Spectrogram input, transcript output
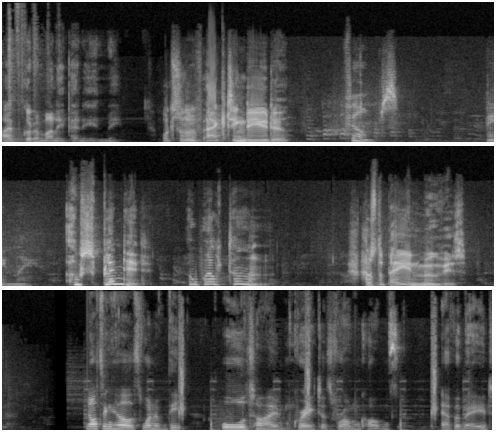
I've got a Moneypenny in me. What sort of acting do you do? Films, mainly. Oh, splendid. Oh, well done. How's the pay in movies? Notting Hill is one of the all-time greatest rom-coms ever made,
